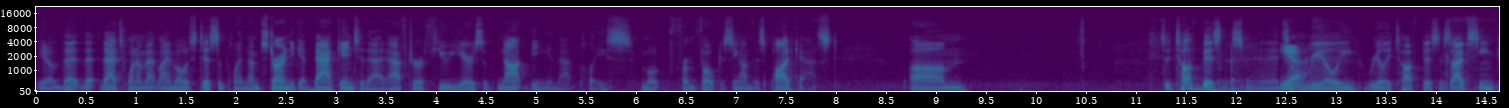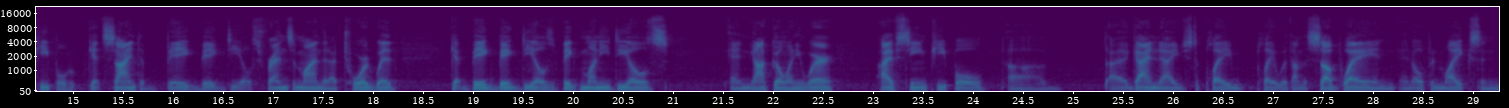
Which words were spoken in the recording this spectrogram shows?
you know that, that that's when I'm at my most disciplined. I'm starting to get back into that after a few years of not being in that place mo- from focusing on this podcast. Um, it's a tough business, man. It's Yeah. a really, really tough business. I've seen people get signed to big, big deals. Friends of mine that I've toured with get big, big deals, big money deals, and not go anywhere. I've seen people, uh, a guy I used to play play with on the subway and, and open mics and,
